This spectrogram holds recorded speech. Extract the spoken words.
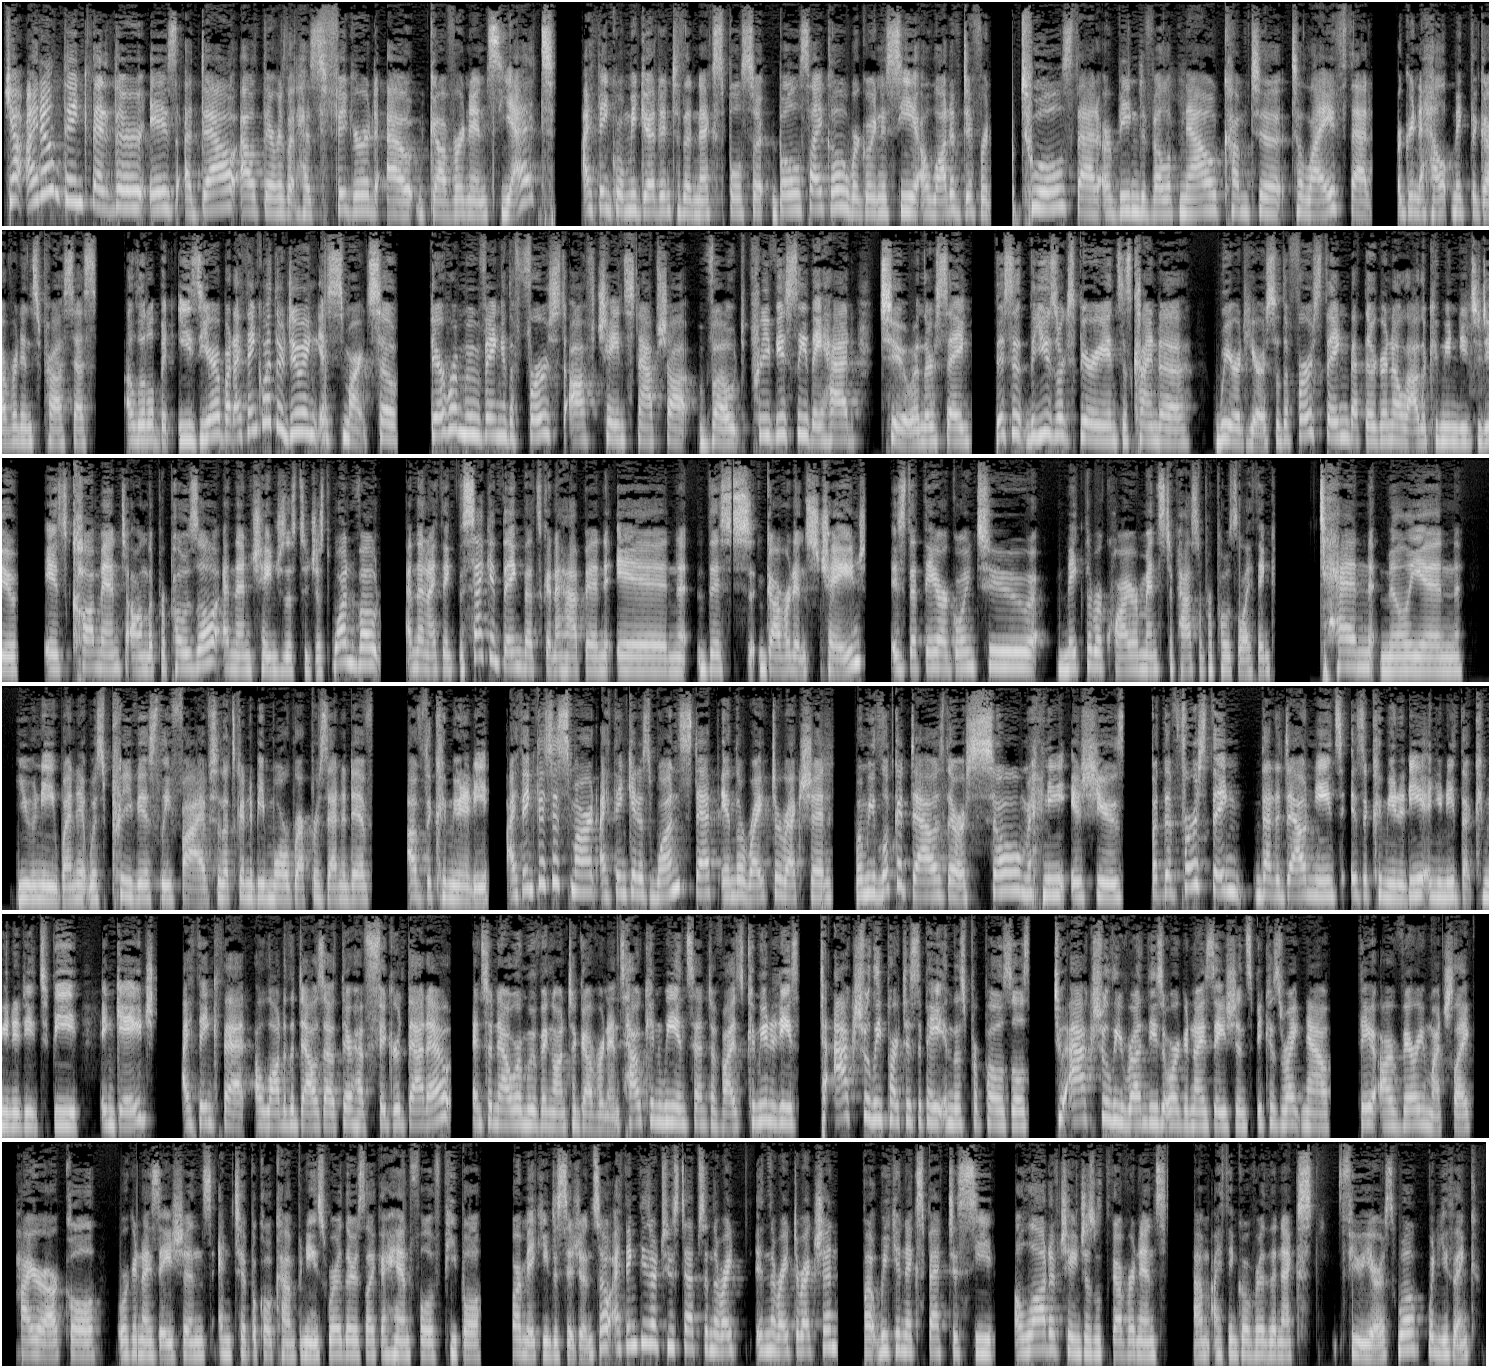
Yeah, I don't think that there is a DAO out there that has figured out governance yet. I think when we get into the next bull, bull cycle, we're going to see a lot of different tools that are being developed now come to, to life that are going to help make the governance process a little bit easier. But I think what they're doing is smart. So they're removing the first off chain snapshot vote. Previously, they had two, and they're saying this is the user experience is kind of weird here. So the first thing that they're going to allow the community to do is comment on the proposal and then change this to just one vote. And then I think the second thing that's going to happen in this governance change is that they are going to make the requirements to pass a proposal, I think 10 million uni when it was previously five. So that's going to be more representative of the community. I think this is smart. I think it is one step in the right direction. When we look at DAOs, there are so many issues. But the first thing that a DAO needs is a community, and you need that community to be engaged. I think that a lot of the DAOs out there have figured that out. And so now we're moving on to governance. How can we incentivize communities to actually participate in those proposals, to actually run these organizations? Because right now they are very much like hierarchical organizations and typical companies where there's like a handful of people who are making decisions. So I think these are two steps in the right in the right direction, but we can expect to see a lot of changes with governance. Um, I think over the next few years. Well, what do you think?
